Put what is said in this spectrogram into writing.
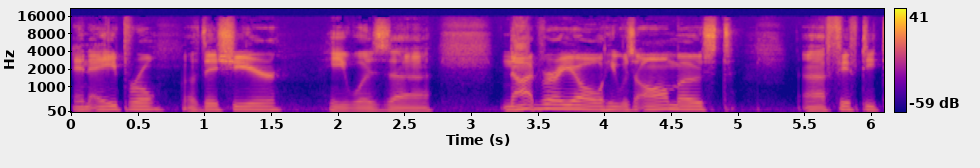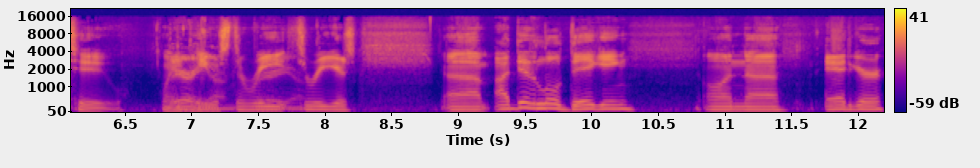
in April of this year. He was uh, not very old. He was almost uh, 52 when Very he was young, three three years. Um, I did a little digging on uh, Edgar,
